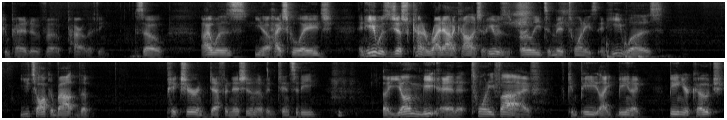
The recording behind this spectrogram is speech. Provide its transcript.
competitive uh, powerlifting. So I was, you know, high school age, and he was just kind of right out of college. So he was early to mid 20s, and he was, you talk about the picture and definition of intensity. a young meathead at 25 compete like being a being your coach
